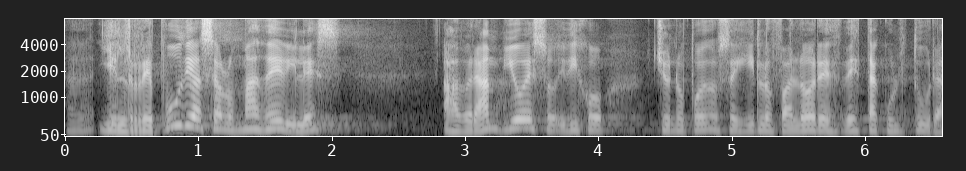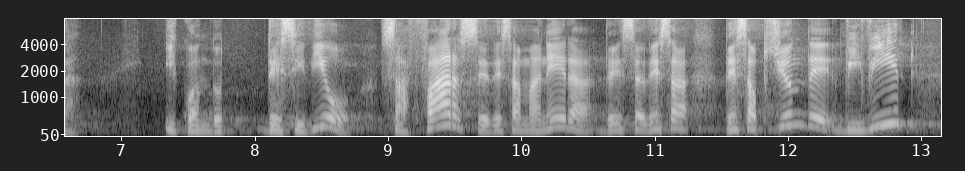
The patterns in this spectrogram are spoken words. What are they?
¿eh? y el repudio hacia los más débiles, Abraham vio eso y dijo, yo no puedo seguir los valores de esta cultura. Y cuando decidió zafarse de esa manera, de esa opción de vivir,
